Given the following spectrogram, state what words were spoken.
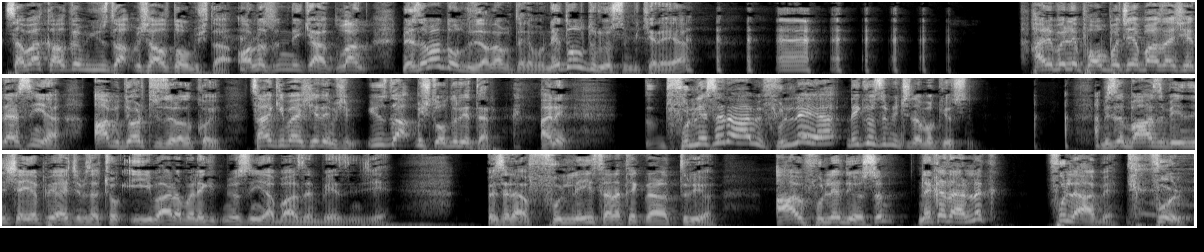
sabah kalkıyorum yüzde 66 olmuş daha. Anasının nikahı ulan ne zaman dolduracaksın lan bu telefonu? Ne dolduruyorsun bir kere ya? Hani böyle pompacıya bazen şey dersin ya abi 400 liralık koy. Sanki ben şey demişim yüzde 60 doldur yeter. Hani fullesene abi fulle ya ne gözümün içine bakıyorsun. Bize bazı benzin şey yapıyor ya mesela çok iyi bir arabayla gitmiyorsun ya bazen benzinciye. Mesela fullleyi sana tekrar attırıyor. Abi fulle diyorsun ne kadarlık? Full abi full.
